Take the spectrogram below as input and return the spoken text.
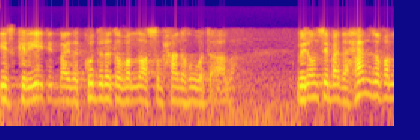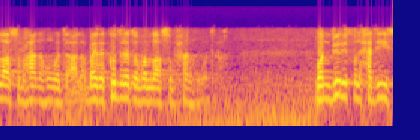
is created by the qudrat of Allah subhanahu wa ta'ala. We don't say by the hands of Allah subhanahu wa ta'ala, by the qudrat of Allah subhanahu wa ta'ala. One beautiful hadith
